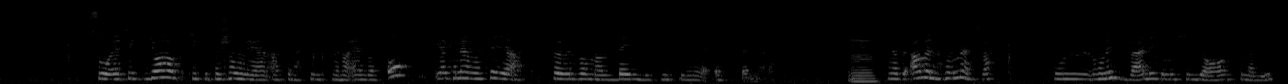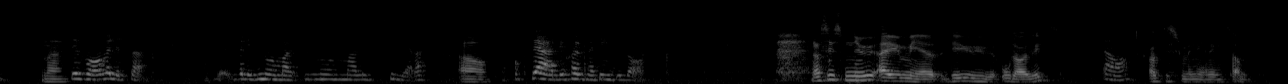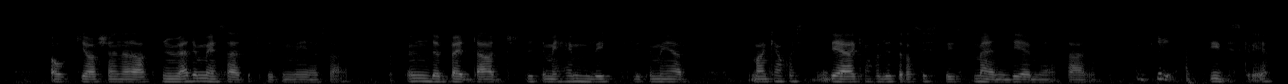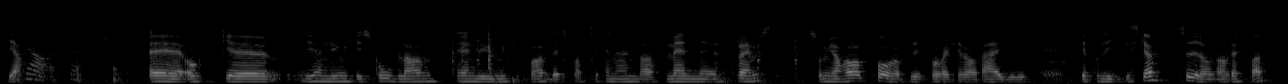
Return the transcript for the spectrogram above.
Så jag, tyck, jag tycker personligen att rasismen har ändrats. Och jag kan även säga att förr var man väldigt mycket mer öppen med rasism. Mm, säger, ja men hon är svart. Hon, hon är inte värd lika mycket som jag som är vit. nej. Det var väldigt så här, väldigt normal, normaliserat. Ja. Och det är det självklart inte idag. Rasism nu är ju mer, det är ju olagligt. Ja, och diskriminering samt. Och jag känner att nu är det mer så här, typ lite mer så här underbäddad, lite mer hemligt, lite mer man kanske, det är kanske lite rasistiskt men det är mer så här, diskret. det är diskret ja. Ja, exakt. Eh, och eh, det händer ju mycket i skolan, det händer ju mycket på arbetsplatser kan det hända. Men eh, främst som jag har på, blivit påverkad av är ju den politiska sidan av detta.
